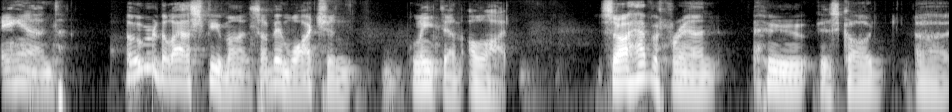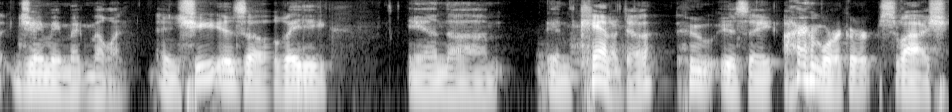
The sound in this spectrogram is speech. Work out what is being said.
and over the last few months, I've been watching LinkedIn a lot. So I have a friend who is called uh, Jamie McMillan, and she is a lady in um, in Canada who is a iron worker slash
